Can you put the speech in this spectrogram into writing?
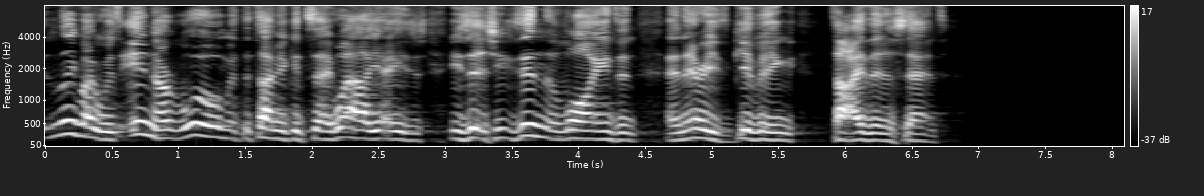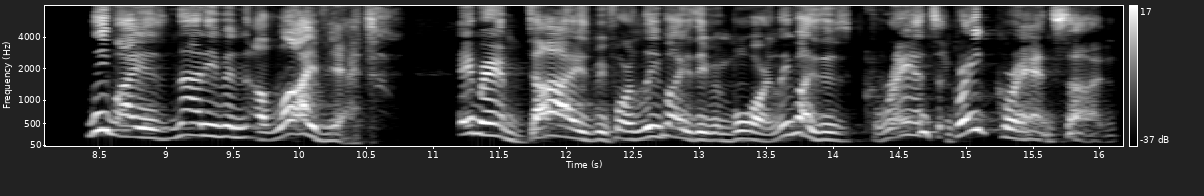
Levi was in her womb at the time, you could say, well, yeah, he's, he's, she's in the loins, and, and there he's giving tithe in a sense. Levi is not even alive yet. Abraham dies before Levi is even born. Levi is his great grandson.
